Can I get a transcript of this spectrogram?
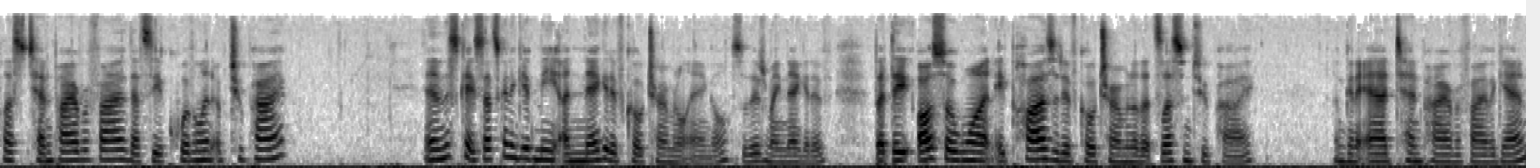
plus 10 pi over 5. That's the equivalent of 2 pi. And in this case, that's going to give me a negative coterminal angle. So there's my negative. But they also want a positive coterminal that's less than 2 pi. I'm going to add 10 pi over 5 again,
